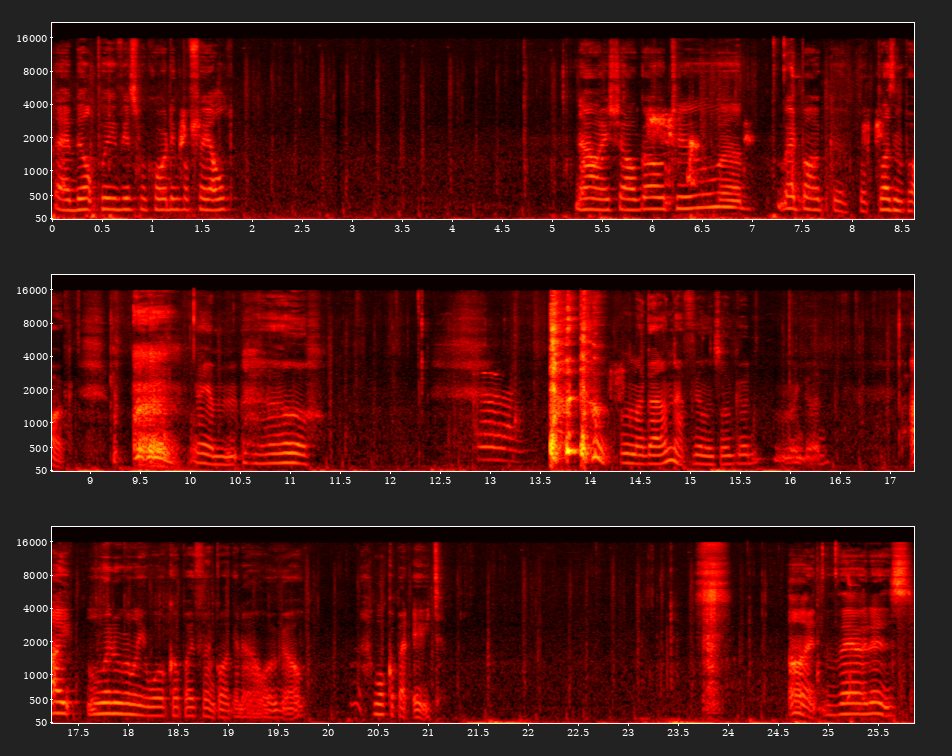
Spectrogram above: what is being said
that I built previous recording but failed. Now I shall go to uh, Red Park, uh, or Pleasant Park. I am. ugh. Mm, oh my god, I'm not feeling so good. Oh my god. I literally woke up, I think, like an hour ago. I woke up at 8. Alright, there it is.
